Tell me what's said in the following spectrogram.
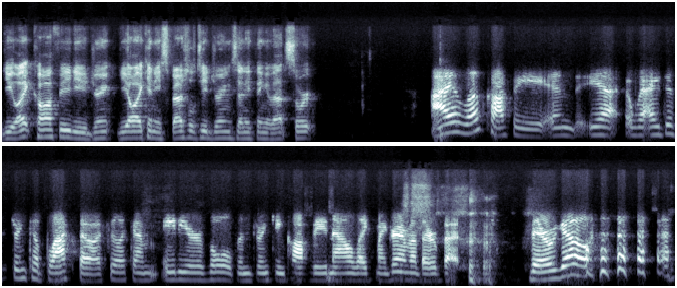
do you like coffee? Do you drink, do you like any specialty drinks, anything of that sort? I love coffee, and yeah, I just drink a black though. I feel like I'm 80 years old and drinking coffee now, like my grandmother. But there we go. but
